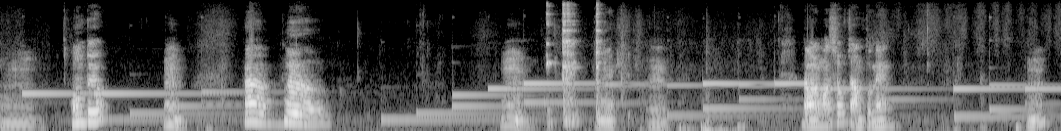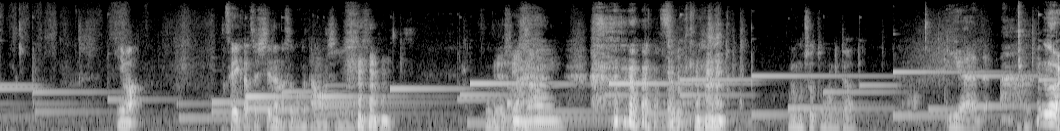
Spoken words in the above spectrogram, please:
うん。ほんとよ？うん。うん。うん。うん。ねうん。だからまあ、翔ちゃんとね、うん今、生活してるのすごく楽しい。嬉しいな すごく楽しい。俺もちょっと飲みたい。嫌だ。うわ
